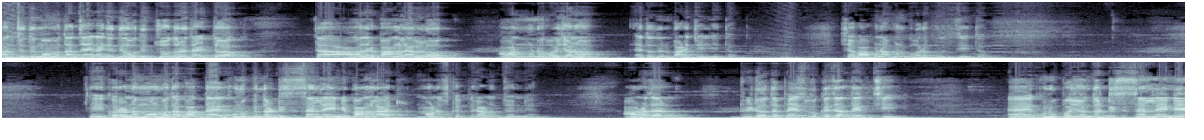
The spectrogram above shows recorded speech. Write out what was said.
আর যদি মমতার জায়গায় যদি অদিত চৌধুরী থাকতো তা আমাদের বাংলার লোক আমার মনে হয় যেন এতদিন বাড়ি চলে যেত। সব আপন আপন ঘরে পৌঁছে যেত এই কারণে মমতা পাধ্যায় এখনও কিন্তু ডিসিশন নেয়নি বাংলার মানুষকে ফেরানোর জন্য। আমরা যার ভিডিওতে ফেসবুকে যা দেখছি হ্যাঁ এখনও পর্যন্ত ডিসিশন নেয়নি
